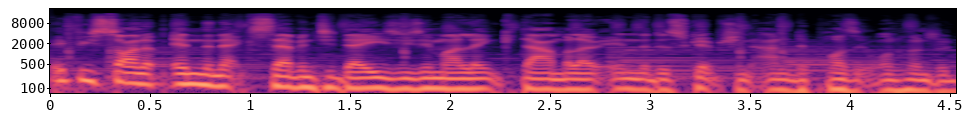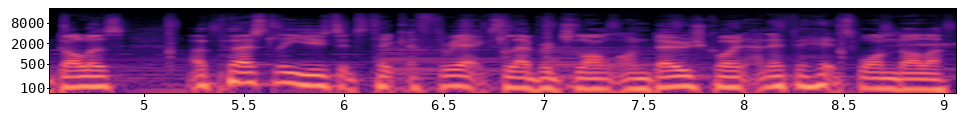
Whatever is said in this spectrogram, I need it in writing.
If you sign up in the next 70 days using my link down below in the description and deposit $100, I've personally used it to take a 3x leverage long on Dogecoin and if it hits $1,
